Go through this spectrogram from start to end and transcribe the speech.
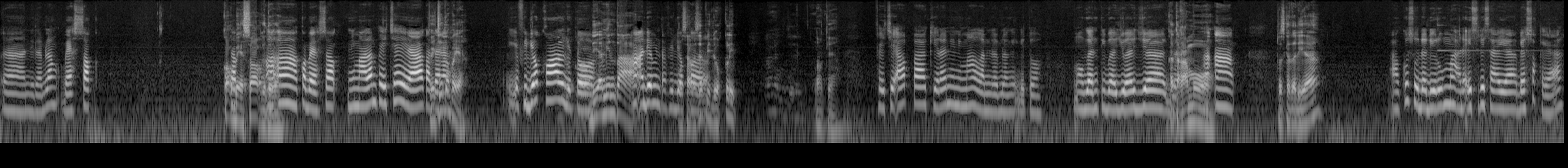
nah, dia bilang besok. Kok Tap- besok gitu? Ah, ah, kok besok? Ini malam PC ya katanya. Itu apa ya? ya video call gitu. Dia minta. Ah, dia minta video Oh, seharusnya call. video klip. Oke. VC apa? Kirain ini malam dia bilang kayak gitu. Mau ganti baju aja Kata gitu. kamu? "Ah-ah, Terus kata dia, aku sudah di rumah ada istri saya. Besok ya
